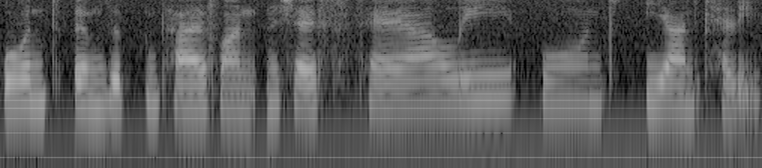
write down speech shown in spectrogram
Und im siebten Teil von Michelle Fairley und Ian Kelly.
